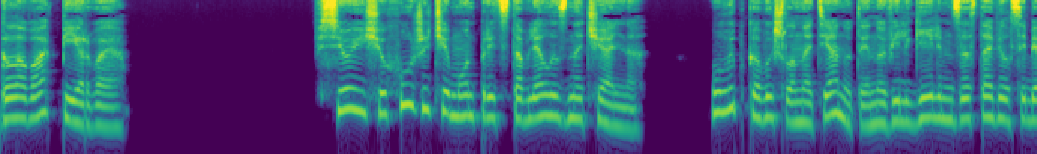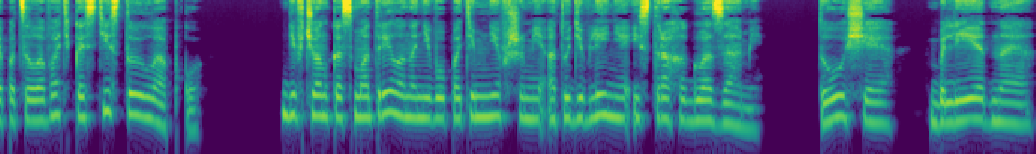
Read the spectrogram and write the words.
Глава первая. Все еще хуже, чем он представлял изначально. Улыбка вышла натянутой, но Вильгельм заставил себя поцеловать костистую лапку. Девчонка смотрела на него потемневшими от удивления и страха глазами. Тощая, бледная.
